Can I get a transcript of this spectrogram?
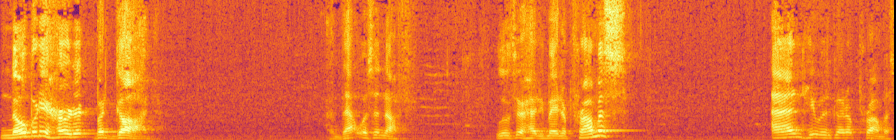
Nobody heard it but God. And that was enough. Luther had made a promise, and he was going to promise.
